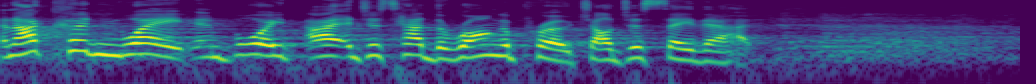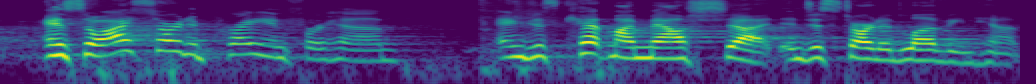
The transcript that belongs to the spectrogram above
And I couldn't wait, and boy, I just had the wrong approach, I'll just say that. and so I started praying for him and just kept my mouth shut and just started loving him.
